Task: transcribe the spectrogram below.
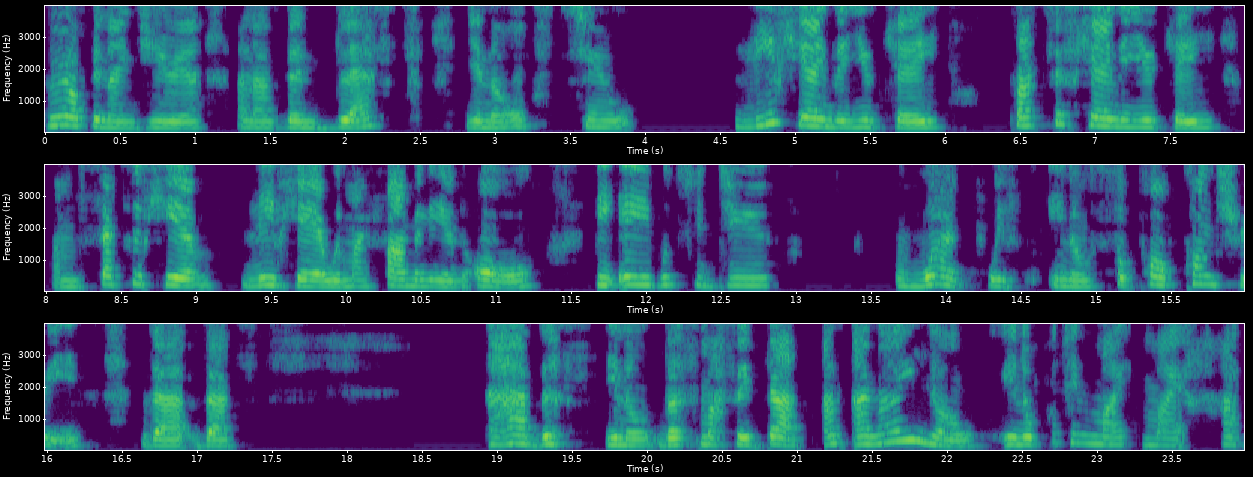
grew up in Nigeria, and has been blessed, you know, to live here in the UK, practice here in the UK, I'm um, settled here, live here with my family and all, be able to do work with, you know, support countries that, that have this, you know, this massive gap. And and I know, you know, putting my my hat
